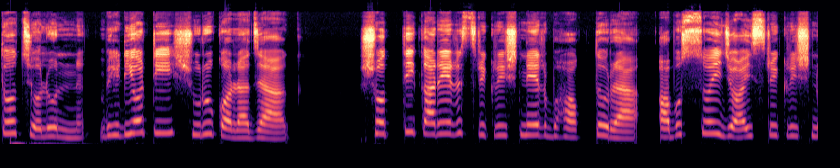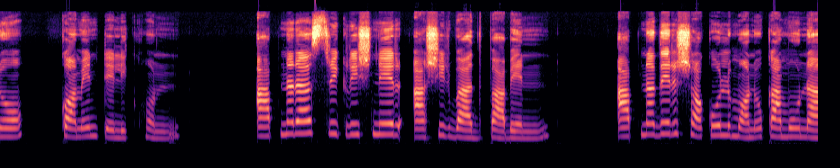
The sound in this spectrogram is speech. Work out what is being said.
তো চলুন ভিডিওটি শুরু করা যাক। সত্যিকারের শ্রীকৃষ্ণের ভক্তরা অবশ্যই জয় শ্রীকৃষ্ণ কমেন্টে লিখুন। আপনারা শ্রীকৃষ্ণের আশীর্বাদ পাবেন। আপনাদের সকল মনোকামনা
